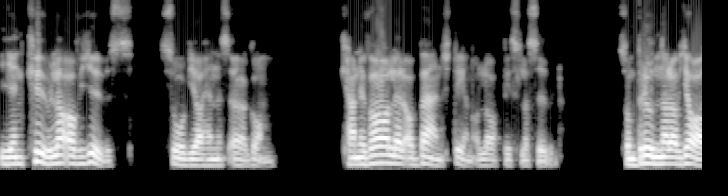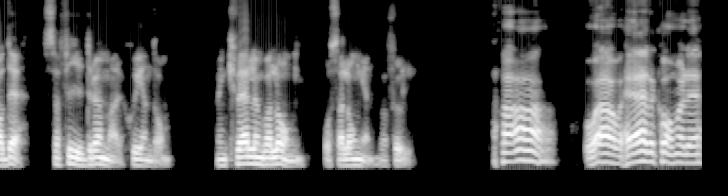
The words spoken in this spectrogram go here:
I en kula av ljus såg jag hennes ögon. Karnevaler av bärnsten och lapis lazul. Som brunnar av jade, safirdrömmar sken de. Men kvällen var lång och salongen var full. Ah, wow, här kommer det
